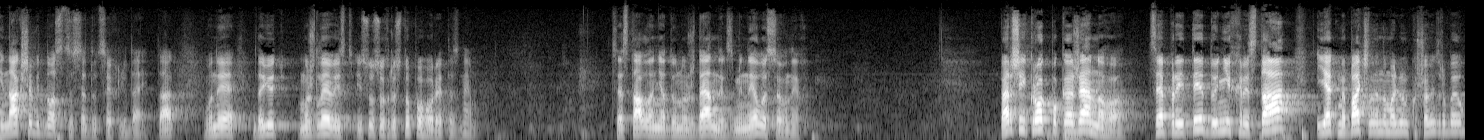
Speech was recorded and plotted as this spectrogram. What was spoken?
інакше відноситися до цих людей. Так? Вони дають можливість Ісусу Христу поговорити з ним. Це ставлення до нужденних змінилося в них. Перший крок покаженого це прийти до ніг Христа, і як ми бачили на малюнку, що він зробив?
